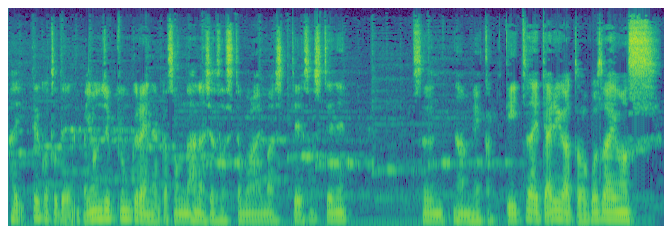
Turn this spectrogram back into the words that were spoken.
はい。ということで、なんか40分くらいなんかそんな話をさせてもらいまして、そしてね、数何名か来ていただいてありがとうございます。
